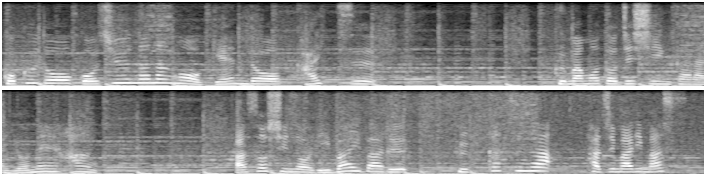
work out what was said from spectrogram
国道57号県道開通。熊本地震から4年半阿蘇市のリバイバル復活が始まります。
